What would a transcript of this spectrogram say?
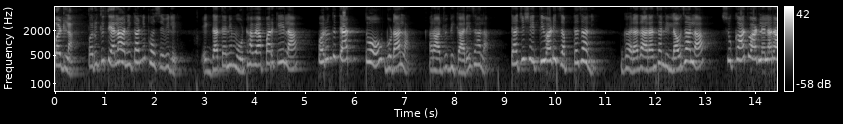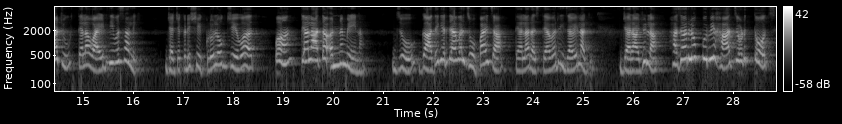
पडला परंतु त्याला अनेकांनी फसविले. एकदा त्याने मोठा व्यापार केला परंतु त्यात तो बुडाला. राजू भिकारी झाला. त्याची शेतीवाडी जप्त झाली. घरादारांचा लिलाव झाला. सुखात वाढलेला राजू त्याला वाईट दिवस आले. ज्याच्याकडे शेकडो लोक जेवत पण त्याला आता अन्न मिळेना. जो गादेगिरद्यावर झोपायचा त्याला रस्त्यावर रिजावे लागे. ज्या राजूला हजार लोक पूर्वी हात जोडतोच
